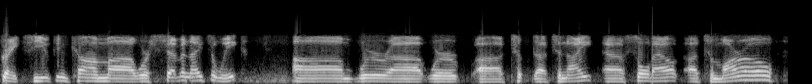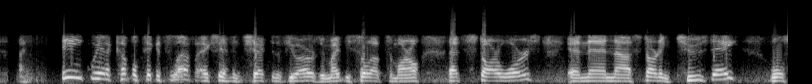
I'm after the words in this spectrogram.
Great. So you can come. Uh, we're seven nights a week. Um, we're uh, we're uh, t- uh, tonight uh, sold out. Uh, tomorrow, I think we had a couple tickets left. I actually haven't checked in a few hours. We might be sold out tomorrow. That's Star Wars, and then uh, starting Tuesday, we'll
